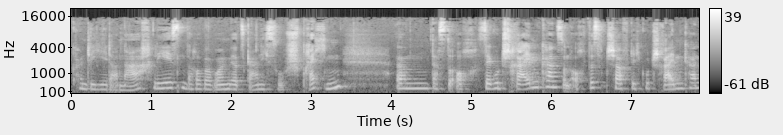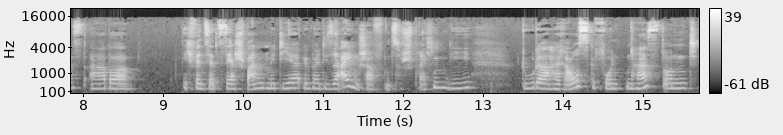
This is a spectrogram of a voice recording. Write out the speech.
könnte jeder nachlesen, darüber wollen wir jetzt gar nicht so sprechen, ähm, dass du auch sehr gut schreiben kannst und auch wissenschaftlich gut schreiben kannst. Aber ich finde es jetzt sehr spannend, mit dir über diese Eigenschaften zu sprechen, die du da herausgefunden hast und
